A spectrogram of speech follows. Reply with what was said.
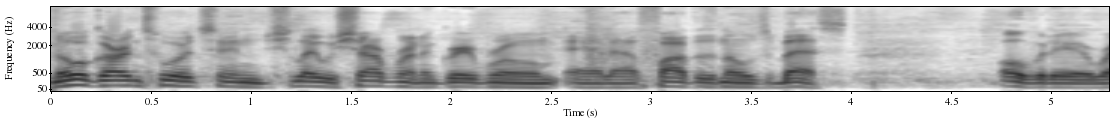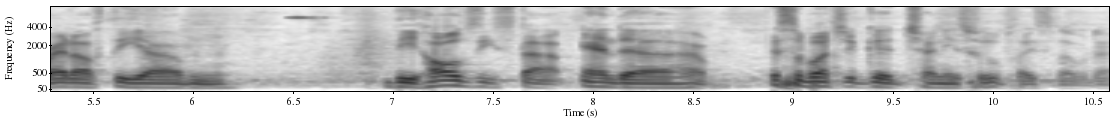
Noah Garden Torch and Chalet with Sharp run a great room at uh, Father's Knows Best over there, right off the um, the Halsey stop, and uh, it's a bunch of good Chinese food places over there.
